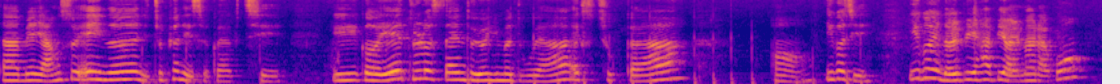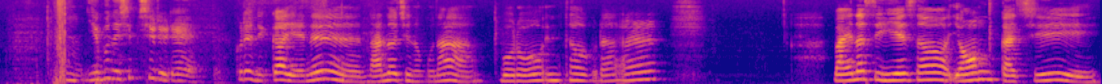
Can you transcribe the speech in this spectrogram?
다음에 양수 a는 이쪽 편에 있을 거야, 그치? 이거에 둘러싸인 도형이면 누구야? x축과, 어, 이거지. 이거의 넓이 합이 얼마라고? 음, 2분의 17이래. 그러니까 얘는 나눠지는구나. 뭐로? 인터그랄 마이너스 2에서 0까지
